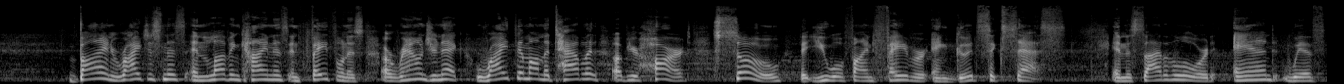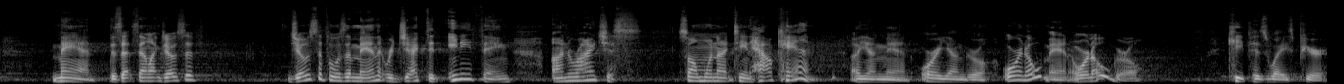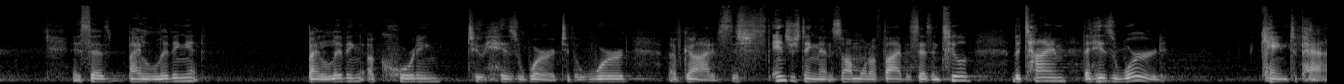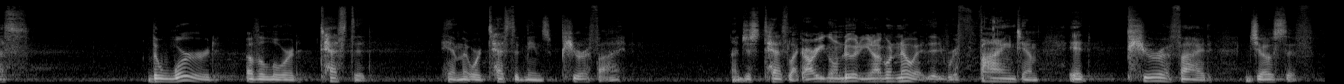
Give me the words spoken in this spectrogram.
Bind righteousness and loving kindness and faithfulness around your neck. Write them on the tablet of your heart so that you will find favor and good success in the sight of the Lord and with man. Does that sound like Joseph? Joseph was a man that rejected anything unrighteous. Psalm 119 How can a young man or a young girl or an old man or an old girl keep his ways pure? It says, by living it, by living according to his word, to the word of God. It's interesting that in Psalm 105 it says, until the time that his word came to pass, the word of the Lord tested him. That word tested means purified. Not just test, like, are you going to do it? You're not going to know it. It refined him, it purified Joseph.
